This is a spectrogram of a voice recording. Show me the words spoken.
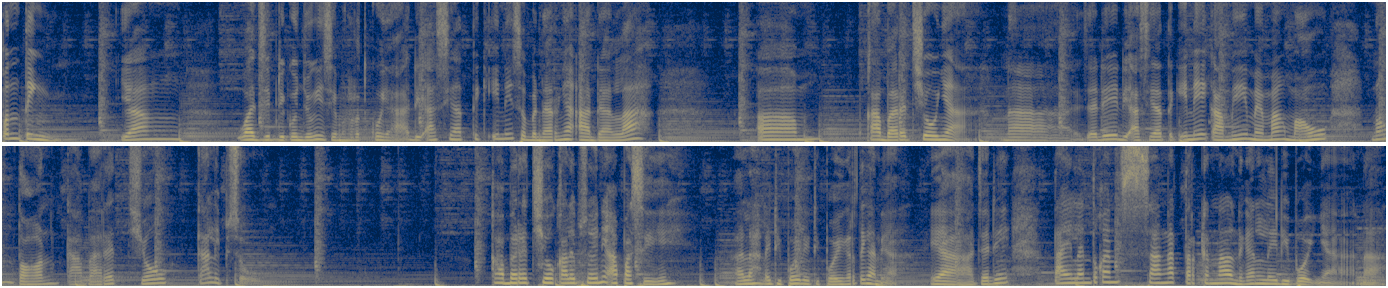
penting yang wajib dikunjungi sih menurutku ya di Asiatik ini sebenarnya adalah um, kabaret show-nya. Nah, jadi di Asiatik ini kami memang mau nonton kabaret show Calypso. Kabaret show Calypso ini apa sih? Alah Lady Boy, Lady Boy, ngerti kan ya? Ya, jadi Thailand tuh kan sangat terkenal dengan Lady Boy-nya. Nah,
